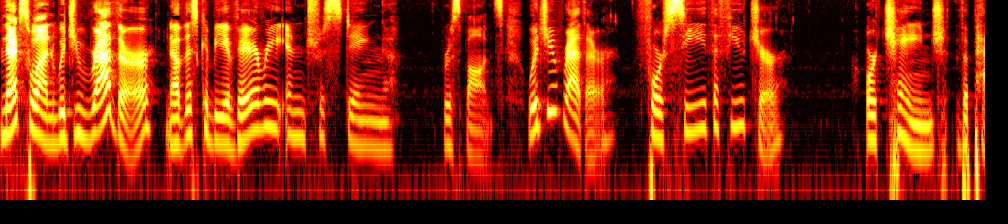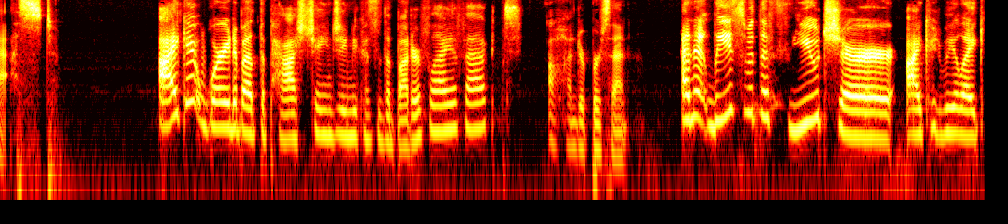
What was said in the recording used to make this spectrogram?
next one. Would you rather? Now, this could be a very interesting response. Would you rather foresee the future or change the past? I get worried about the past changing because of the butterfly effect. A hundred percent. And at least with the future, I could be like,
